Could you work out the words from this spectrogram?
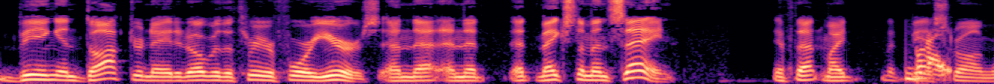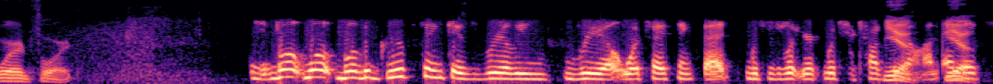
being indoctrinated over the three or four years, and that and that, that makes them insane, if that might be right. a strong word for it. Well, well, well, the groupthink is really real, which I think that which is what you're what you're touching yeah, on, and yeah. it's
